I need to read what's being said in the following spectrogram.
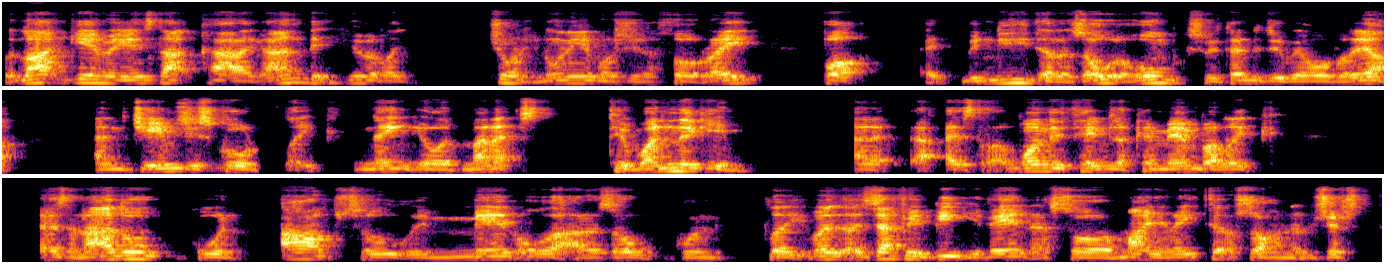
But that game against that Karagandy, who were like Johnny No Namers, you'd have thought, right? But it, we needed a result at home because we didn't do well over there and James has scored like 90 odd minutes to win the game. And it, it's one of the times I can remember, like, as an adult, going absolutely mental at a result, going like as if he beat Juventus or Man United or something. It was just,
